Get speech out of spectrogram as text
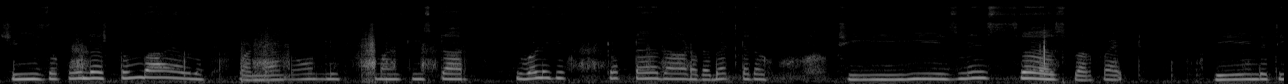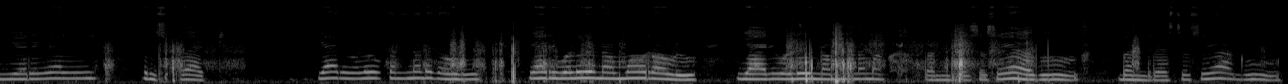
she is the coolest ತುಂಬ one and only monkey star ಇವಳಿಗೆ ಕೆಟ್ಟದಾಡದ ಬೆಟ್ಟದ ಶೀ ಈಸ್ ಮಿಸ್ಸಸ್ ಪರ್ಫೆಕ್ಟ್ ಹೆಂಡತಿಯರೆಲ್ಲ ರಿಸ್ಪೆಕ್ಟ್ ಯಾರಿವಳು ಕನ್ನಡದವಳು? ಯಾರಿವಳು ನಮ್ಮವರವಳು? ಯಾರಿವಳು ನಮ್ಮನ ನಮ್ಮ ಬಂದರೆ ಸೊಸೆಯಾಗು ಬಂದರೆ ಸೊಸೆಯಾಗು.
